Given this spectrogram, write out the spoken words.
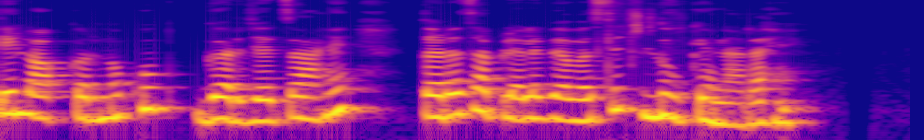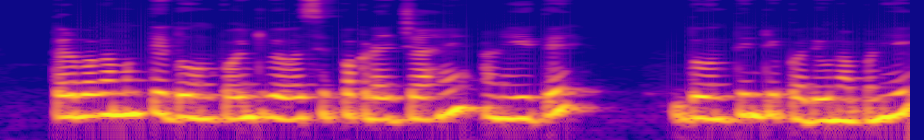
ते लॉक करणं खूप गरजेचं आहे तरच आपल्याला व्यवस्थित लूक येणार आहे. तर बघा मग ते दोन पॉईंट व्यवस्थित पकडायचे आहे आणि इथे दोन तीन टिपा देऊन आपण हे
